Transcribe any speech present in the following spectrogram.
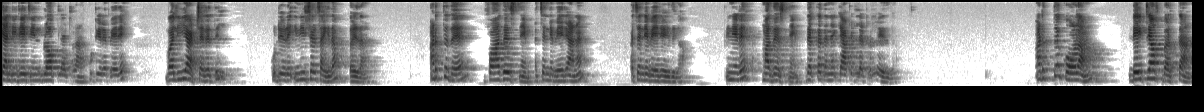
candidate in block ലെറ്ററാണ്. കുട്ടിയുടെ പേര് വലിയ അക്ഷരത്തിൽ കുട്ടിയുടെ ഇനീഷ്യൽ സഹിതം എഴുതണം. അടുത്തത് ഫാദേഴ്സ് നെയിം അച്ഛന്റെ പേരാണ്. അച്ഛന്റെ പേര് എഴുതുക. പിന്നീട് മദേഴ്സ് നെയിം ഇതൊക്കെ തന്നെ ക്യാപിറ്റൽ ലെറ്ററിൽ എഴുതുക. അടുത്ത കോളം ഡേറ്റ് ഓഫ് ബർത്ത് ആണ്.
